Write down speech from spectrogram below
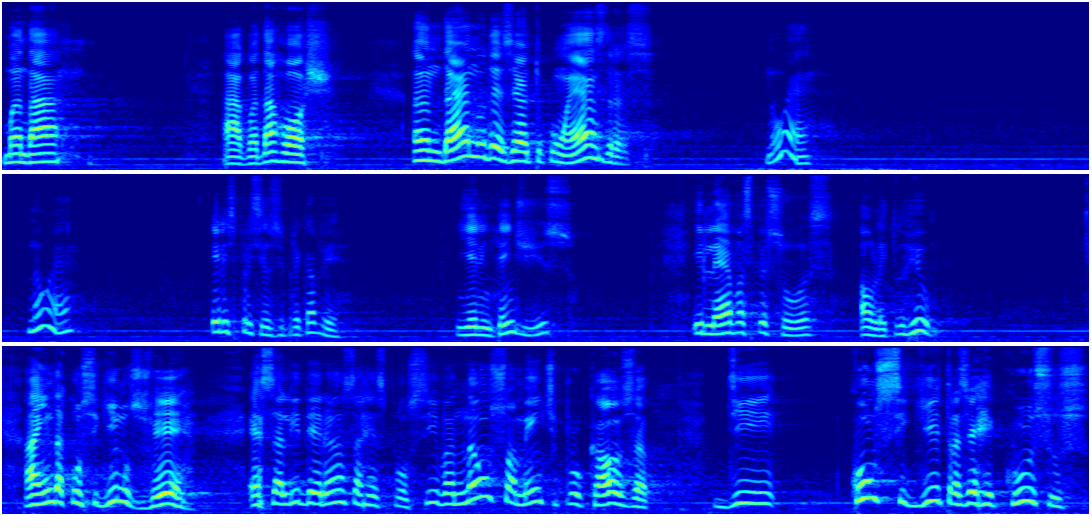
Mandar água da rocha. Andar no deserto com Esdras, não é. Não é. Eles precisam se precaver. E ele entende isso. E leva as pessoas ao leito do rio. Ainda conseguimos ver essa liderança responsiva não somente por causa de conseguir trazer recursos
